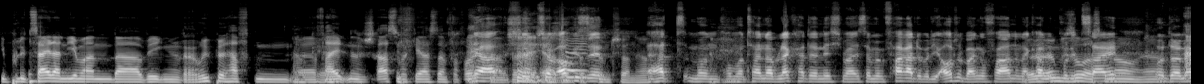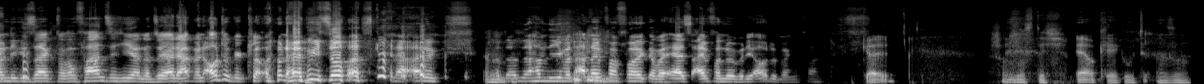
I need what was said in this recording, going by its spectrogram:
die Polizei dann jemanden da wegen rüpelhaften äh, Okay. Verhalten des Straßenverkehrs dann verfolgt Ja, hat. stimmt, ich Ja, habe auch gesehen. stimmt Schon, ja. Er hat, von Montana Black hat er nicht mal, ist er mit dem Fahrrad über die Autobahn gefahren und dann Oder kam die irgendwie sowas, Polizei genau, ja. und dann haben die gesagt, warum fahren Sie hier? Und dann so, ja, der hat mein Auto geklaut oder irgendwie sowas, keine Ahnung. Und dann haben die jemand anderen verfolgt, aber er ist einfach nur über die Autobahn gefahren. Geil. Schon lustig. Ja, okay, gut. Also.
